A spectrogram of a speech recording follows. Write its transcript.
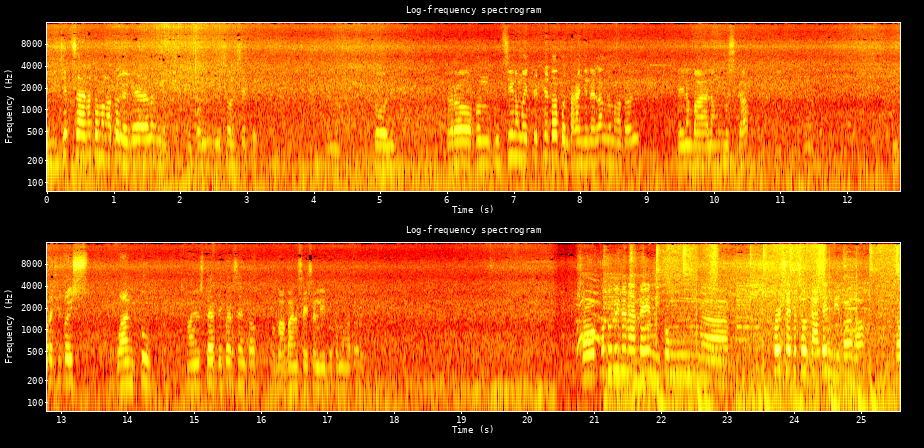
rigid sana to mga tol eh. Kaya may sole set eh. Ayan, o. solid. Pero kung, kung sinong may trip nito puntahan nyo na lang ng mga tol. Kayo nang bahalang musga. Ang price nito is 1.2 minus 30% off mababa na sa 1,000 to mga tol So, putuloy na natin itong ah, first episode natin dito, no? So,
